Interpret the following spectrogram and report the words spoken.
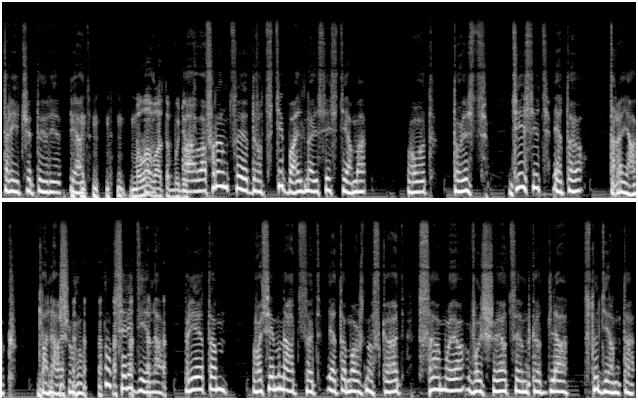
три, четыре, пять. Маловато будет. А во Франции 20-бальная система. Вот. То есть 10 – это трояк по-нашему. Ну, середина. При этом 18 – это, можно сказать, самая высшая оценка для студента,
